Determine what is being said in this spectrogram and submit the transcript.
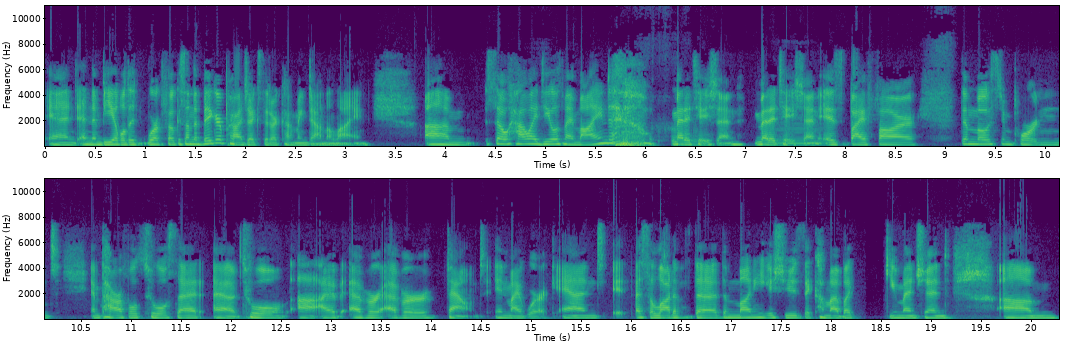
and and then be able to work focus on the bigger projects that are coming down the line. Um, so how I deal with my mind, meditation. Meditation mm. is by far the most important and powerful tool set uh, tool uh, I've ever ever found in my work, and it, it's a lot of the the money issues that come up, like you mentioned. Um,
